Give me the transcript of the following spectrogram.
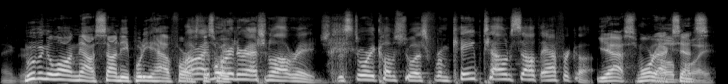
I agree. moving along now, Sandeep, what do you have for All us right, this more week? international outrage. The story comes to us from Cape Town, South Africa. yes, more Oh, accents. boy.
